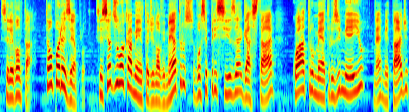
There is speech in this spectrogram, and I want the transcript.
se levantar. Então, por exemplo, se seu deslocamento é de 9 metros, você precisa gastar 4 metros e meio, né, metade,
